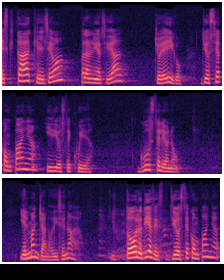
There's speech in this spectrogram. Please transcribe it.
es que cada que él se va para la universidad, yo le digo, Dios te acompaña y Dios te cuida, gústele o no. Y el man ya no dice nada. Y todos los días es, Dios te acompaña,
